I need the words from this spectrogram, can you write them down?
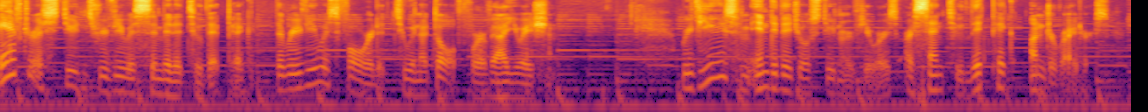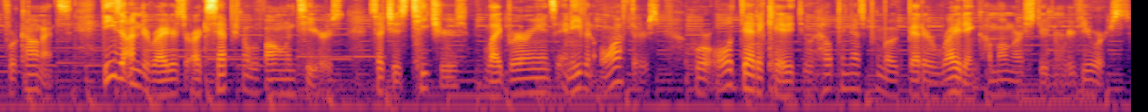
After a student's review is submitted to LitPick, the review is forwarded to an adult for evaluation. Reviews from individual student reviewers are sent to LitPick underwriters for comments. These underwriters are exceptional volunteers, such as teachers, librarians, and even authors, who are all dedicated to helping us promote better writing among our student reviewers.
